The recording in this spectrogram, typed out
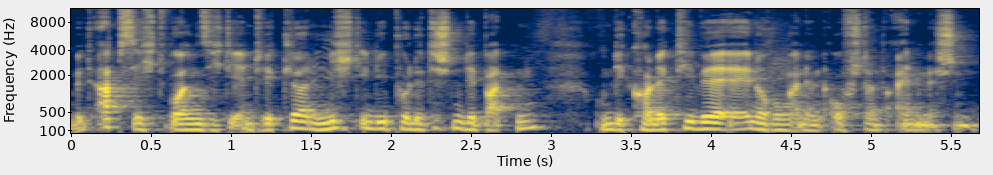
Mit Absicht wollen sich die Entwickler nicht in die politischen Debatten um die kollektive Erinnerung an den Aufstand einmischen.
